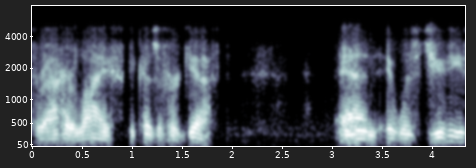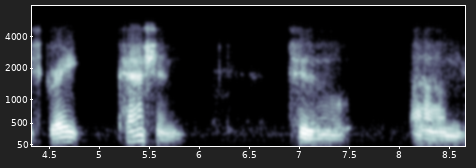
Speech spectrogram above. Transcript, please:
throughout her life because of her gift. And it was Judy's great passion to um,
